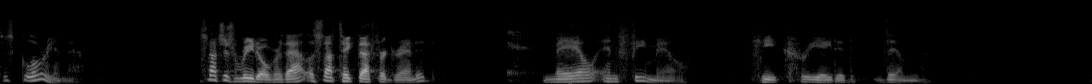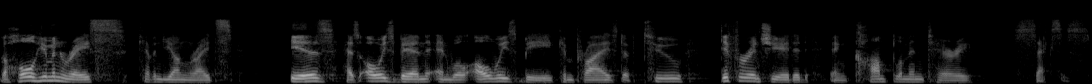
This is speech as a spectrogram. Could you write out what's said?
Just glory in that. Let's not just read over that. Let's not take that for granted. Male and female, he created them. The whole human race, Kevin DeYoung writes, is, has always been, and will always be comprised of two differentiated and complementary sexes.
